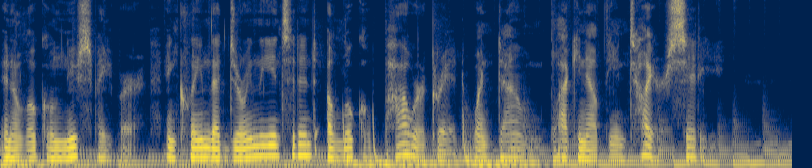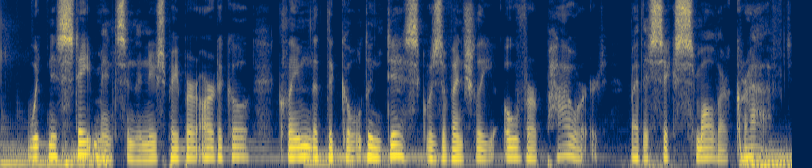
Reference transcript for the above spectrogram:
in a local newspaper and claimed that during the incident, a local power grid went down, blacking out the entire city. Witness statements in the newspaper article claimed that the golden disk was eventually overpowered by the six smaller craft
